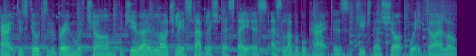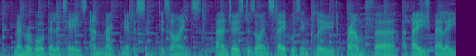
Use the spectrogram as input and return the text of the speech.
Characters filled to the brim with charm, the duo largely established their status as lovable characters due to their sharp-witted dialogue, memorable abilities, and magnificent designs. Banjo's design staples include brown fur, a beige belly,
